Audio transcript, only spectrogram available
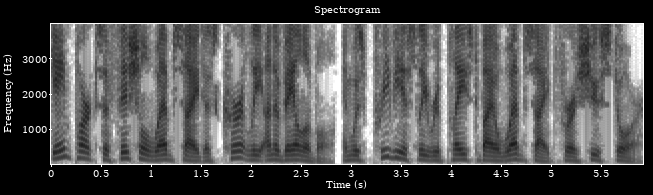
GamePark's official website is currently unavailable, and was previously replaced by a website for a shoe store.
